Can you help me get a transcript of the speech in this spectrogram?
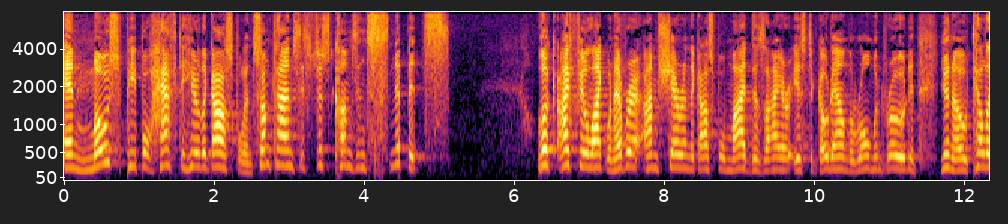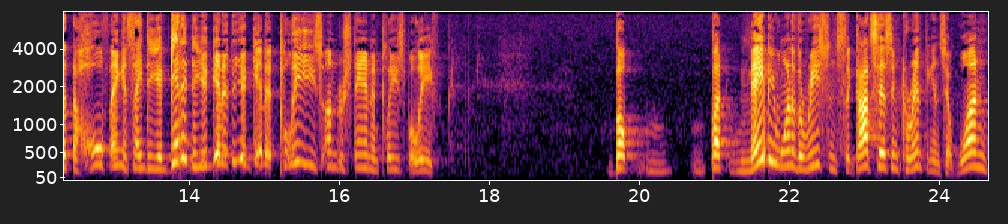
And most people have to hear the gospel, and sometimes it just comes in snippets. Look, I feel like whenever I'm sharing the gospel, my desire is to go down the Roman road and, you know, tell it the whole thing and say, Do you get it? Do you get it? Do you get it? Please understand and please believe. But, but maybe one of the reasons that God says in Corinthians that one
